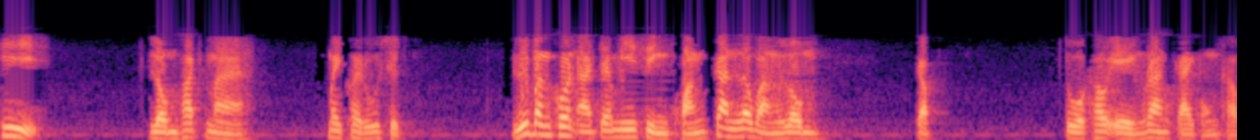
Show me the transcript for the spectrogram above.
ที่ลมพัดมาไม่ค่อยรู้สึก หรือบางคนอาจจะมีสิ่งขวางกั้นระหว่างลม ตัวเขาเองร่างกายของเขา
